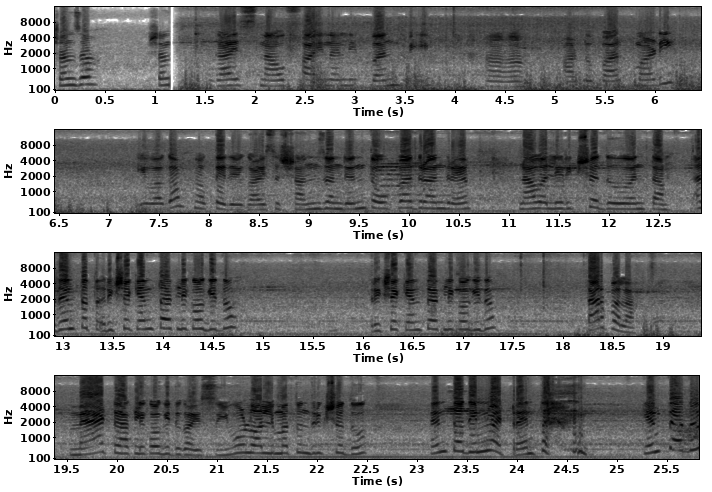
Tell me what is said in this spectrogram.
ಶಂಜಾ ಶನ್ ಗೈಸ್ ನಾವು ಫೈನಲಿ ಬಂದ್ವಿ. ಆಟೋ ಪಾರ್ಕ್ ಮಾಡಿ. ಇವಾಗ ಹೋಗ್ತಾ ಇದ್ದೀವಿ ಗಾಯ್ಸ್ ಶಂಜಂದು ಎಂತ ಉಪದ್ರ ಅಂದ್ರೆ ನಾವಲ್ಲಿ ರಿಕ್ಷಾದು ಅಂತ. ಅದೆಂತ ರಿಕ್ಷಕ್ಕೆ ಎಂತ ಹಾಕ್ಲಿಕ್ಕೆ ಹೋಗಿದ್ದು? ರಿಕ್ಷಾಕ್ಕೆ ಎಂತ ಹಾಕ್ಲಿಕ್ಕೆ ಹೋಗಿದ್ದು? ಟಾರ್ಪಲ ಮ್ಯಾಟ್ ಹಾಕ್ಲಿಕ್ಕೆ ಹೋಗಿದ್ದು ಗಾಯ್ಸ್ ಇವಳು ಅಲ್ಲಿ ಮತ್ತೊಂದು ರಿಕ್ಷಾದು. ಎಂತದ್ದು ಇನ್ವೆಟ್ರ ಎಂತ? ಎಂತದು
